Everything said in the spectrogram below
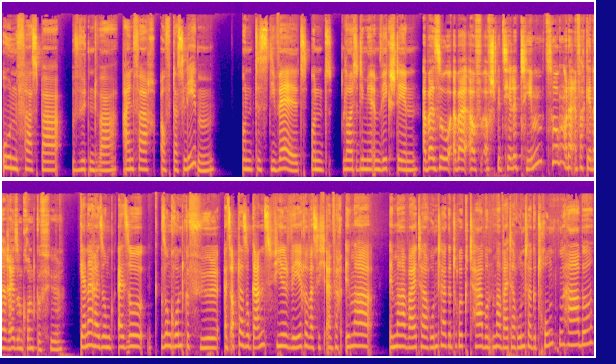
unfassbar wütend war. Einfach auf das Leben und das, die Welt und Leute, die mir im Weg stehen. Aber so, aber auf, auf spezielle Themen bezogen oder einfach generell so ein Grundgefühl? Generell so ein, also so ein Grundgefühl, als ob da so ganz viel wäre, was ich einfach immer, immer weiter runtergedrückt habe und immer weiter runtergetrunken habe.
